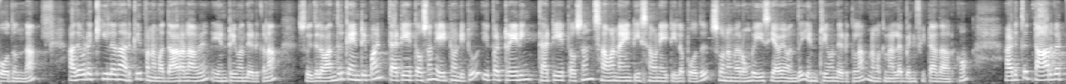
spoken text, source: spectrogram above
போதும் தான் அதை விட கீழே தான் இருக்குது இப்போ நம்ம தாராளாவே என்ட்ரி வந்து எடுக்கலாம். ஸோ இதில் வந்திருக்க entry point thirty eight thousand eight twenty two இப்போ trading thirty eight thousand seven ninety seven எயிட்டியில் போகுது. ஸோ நம்ம ரொம்ப ஈஸியாகவே வந்து என்ட்ரி வந்து எடுக்கலாம். நமக்கு நல்ல பெனிஃபிட்டாக தான் இருக்கும். அடுத்து target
